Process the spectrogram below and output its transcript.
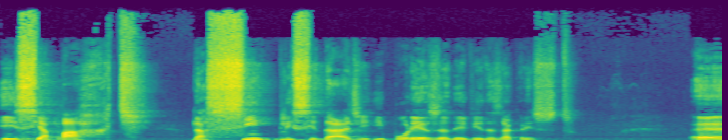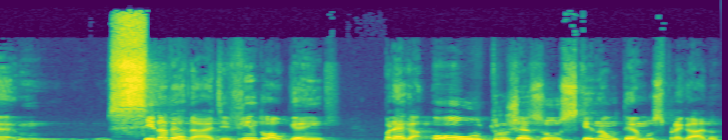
e se aparte da simplicidade e pureza devidas a Cristo. É, se na verdade vindo alguém prega outro Jesus que não temos pregado,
